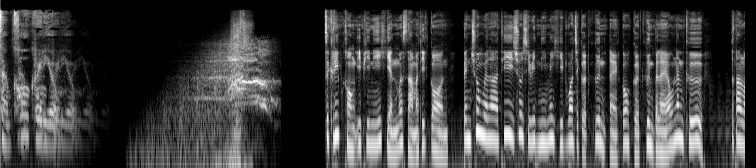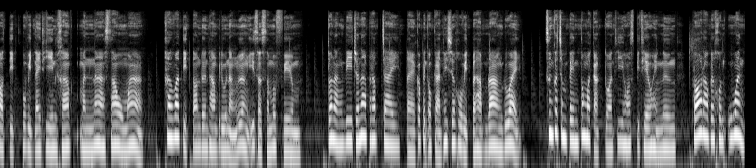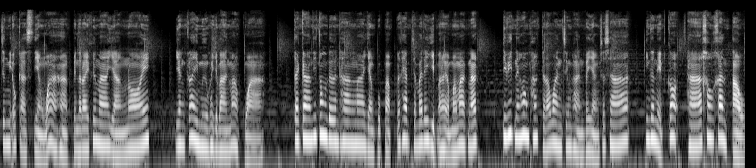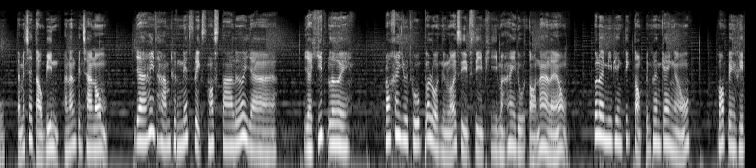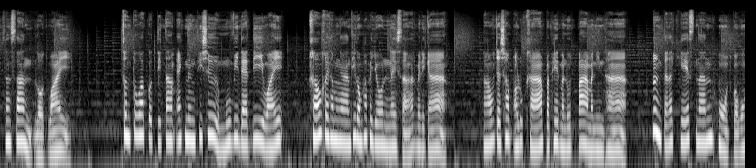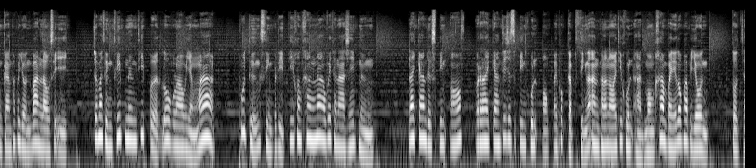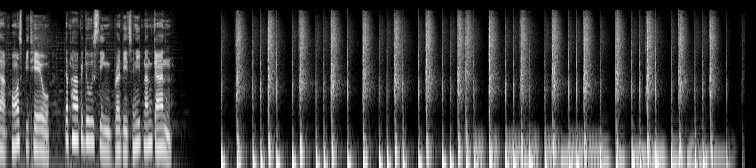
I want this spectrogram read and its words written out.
สามข้อครับ audio script ของ EP นี้เขียนเมื่อ3อาทิตย์ก่อน เป็นช่วงเวลาที่ชั่วชีวิตนี้ไม่คิดว่าจะเกิดขึ้น แต่ก็เกิดขึ้นไปแล้วนั่นคือสตาร์ลอดติดโควิด -19 ครับ มันน่าเศร้ามาก คาดว่าติดตอนเดินทางไปดูหนังเรื่อง It's a Summer Film ตัวหนังดีจนน่าประทับใจ แต่ก็เป็นโอกาสให้เชื้อโควิดประทับร่างด้วย ซึ่งก็จำเป็นต้องมากักตัวที่ฮอสพิทลแห่งหนึ่ง เพราะเราเป็นคนอ้วนจึงมีโอกาสเสี่ยงว่าหากเป็นอะไรขึ้นมาอย่างน้อย ยังใกล้มือพยาบาลมากกว่า แต่การที่ต้องเดินทางมาอย่างปุบปับก็แทบจะไม่ได้หยิบอะไรออกมามากนัก ชีวิตในห้องพักแต่ละวันจึงผ่านไปอย่างช้าๆ อินเทอร์เน็ตก็ช้าเข้าขั้นเต่า แต่ไม่ใช่เต่าบิน อันนั้นเป็นชานม อย่าให้ถามถึง Netflix Hotstar เลยอย่า อย่าคิดเลย เพราะแค่ YouTube ก็โหลด 144p มาให้ดูต่อหน้าแล้ว ก็เลยมีเพียง TikTok เป็นเพื่อนแก้เหงา เพราะเป็นคลิปสั้นๆ โหลดไว ส่วนตัวกดติดตามแอคหนึ่งที่ชื่อ Movie Daddy ไว้ เขาเคยทำงานที่โรงภาพยนตร์ในสหรัฐอเมริกา เขาจะชอบเอาลูกค้าประเภทมนุษย์ป้ามานินทา ซึ่งแต่ละเคสนั้นโหดกว่าวงการภาพยนตร์บ้านเราเสียอีก จนมาถึงคลิปหนึ่งที่เปิดโลกเราอย่างมาก พูดถึงสิ่งประดิษฐ์ที่ค่อนข้างน่าเวทนาชนิดหนึ่ง รายการ The Spin-off รายการที่จะสปินคุณออกไปพบกับสิ่งละอันพละน้อยที่คุณอาจมองข้ามไปในโลกภาพยนตร์สดจาก Hospital จะพาไปดูสิ่งประดิษฐ์ชนิดนั้นกัน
